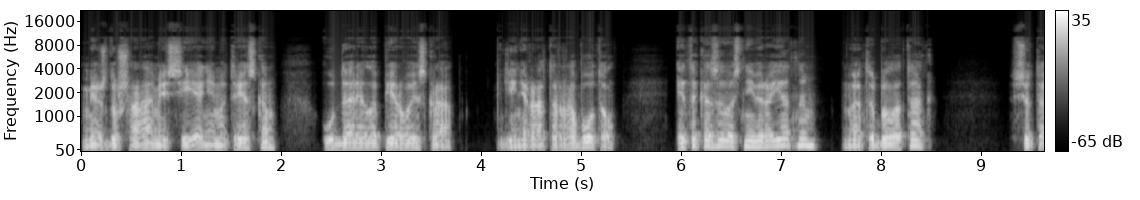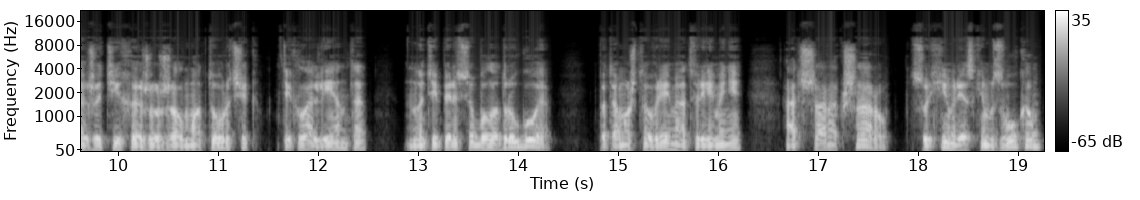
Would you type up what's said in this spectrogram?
Между шарами сиянием и треском ударила первая искра. Генератор работал. Это казалось невероятным, но это было так. Все так же тихо жужжал моторчик, текла лента, но теперь все было другое, потому что время от времени от шара к шару сухим резким звуком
